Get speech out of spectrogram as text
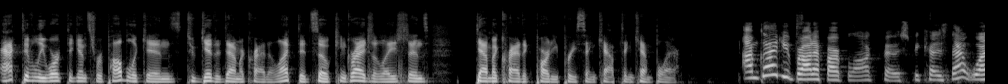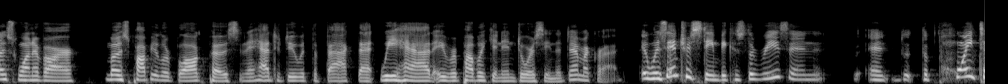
actively worked against Republicans to get a Democrat elected. So, congratulations, Democratic Party Precinct Captain Kent Blair. I'm glad you brought up our blog post because that was one of our most popular blog posts, and it had to do with the fact that we had a Republican endorsing a Democrat. It was interesting because the reason and the point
